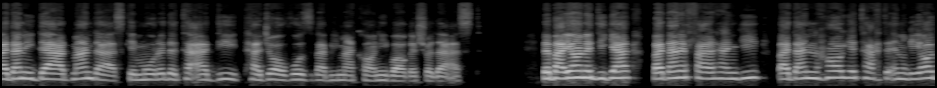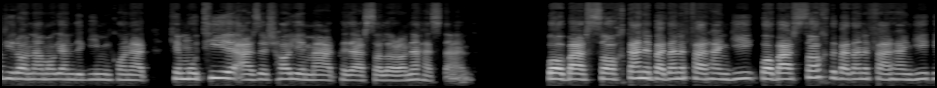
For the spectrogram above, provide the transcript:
بدنی دردمند است که مورد تعدی، تجاوز و بیمکانی واقع شده است. به بیان دیگر بدن فرهنگی بدنهای تحت انقیادی را نمایندگی می کند که مطیع ارزشهای مرد پدرسالارانه هستند. با برساختن بدن فرهنگی با برساخت بدن فرهنگی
